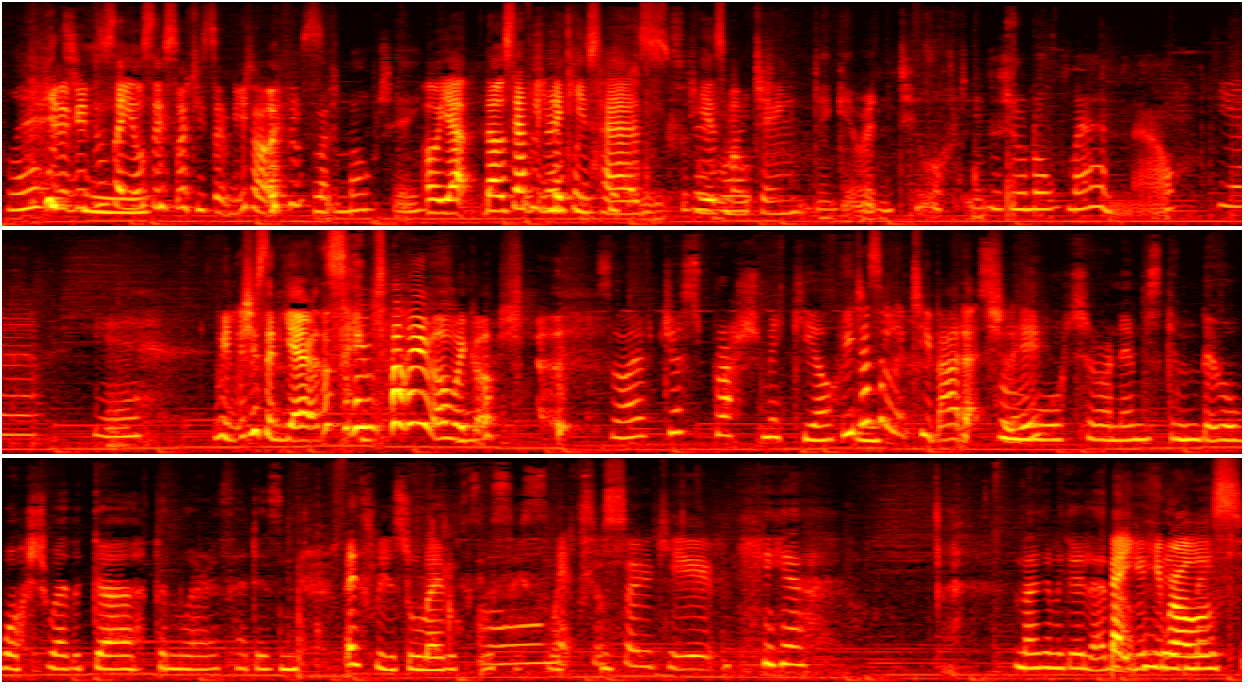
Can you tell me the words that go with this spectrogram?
sweaty. You didn't need to say you're so sweaty so many times. like molting. Oh yeah, that was definitely There's Mickey's point hairs. He is molting. Don't get ridden too often because you're an old man now. Yeah. Yeah. We literally said yeah at the same time. Oh my gosh. So I've just brushed Mickey off. He doesn't look too bad put some actually. water on him, just give him a bit of a wash where the girth and where his head is, and basically just all over because he was Oh, so Mix sweaty. is so cute. yeah. And I'm gonna go him Bet you he rolls.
